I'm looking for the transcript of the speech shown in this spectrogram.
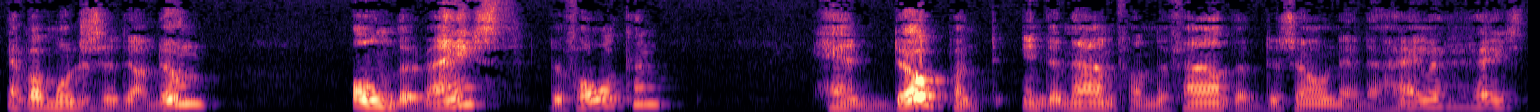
En wat moeten ze dan doen? Onderwijst de volken, hen dopend in de naam van de Vader, de Zoon en de Heilige Geest,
